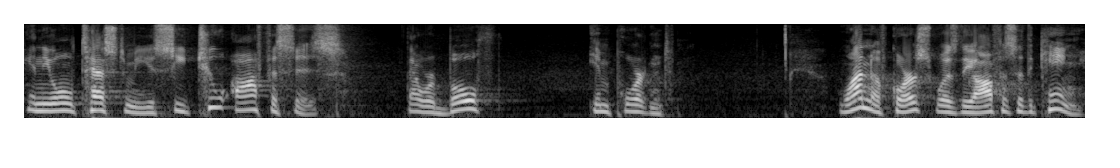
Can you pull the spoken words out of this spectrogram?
in the Old Testament, you see two offices that were both important. One, of course, was the office of the king,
